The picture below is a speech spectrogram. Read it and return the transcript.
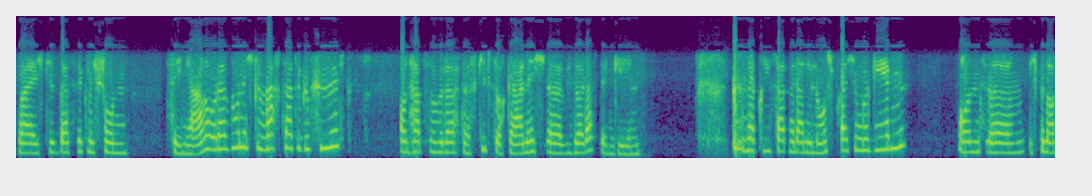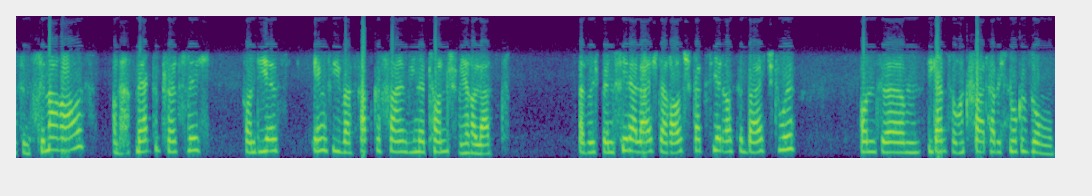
weil ich das wirklich schon zehn Jahre oder so nicht gesagt hatte, gefühlt. Und habe so gedacht, das gibt's doch gar nicht. Äh, wie soll das denn gehen? Der Priester hat mir dann die Lossprechung gegeben und äh, ich bin aus dem Zimmer raus und merkte plötzlich, von dir ist irgendwie was abgefallen wie eine tonnenschwere Last. Also ich bin federleicht da rausspaziert aus dem Beichtstuhl und ähm, die ganze Rückfahrt habe ich nur gesungen.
